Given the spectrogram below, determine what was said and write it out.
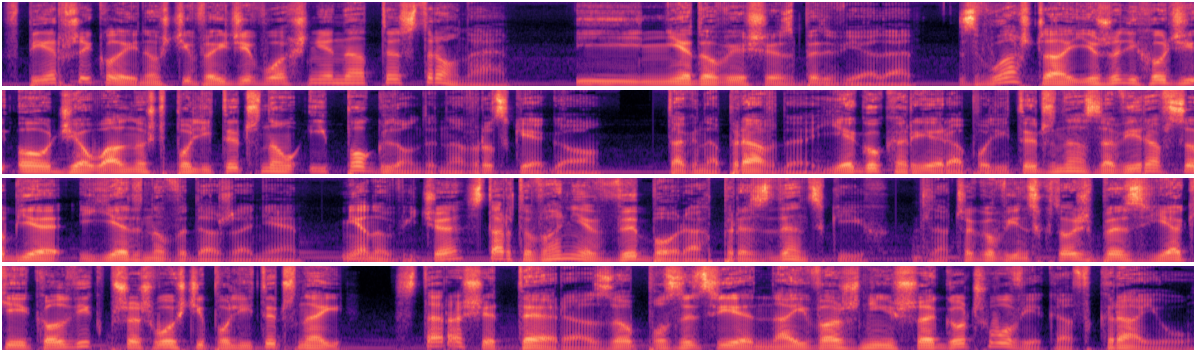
w pierwszej kolejności wejdzie właśnie na tę stronę. I nie dowie się zbyt wiele, zwłaszcza jeżeli chodzi o działalność polityczną i poglądy Nawrockiego. Tak naprawdę jego kariera polityczna zawiera w sobie jedno wydarzenie, mianowicie startowanie w wyborach prezydenckich. Dlaczego więc ktoś bez jakiejkolwiek przeszłości politycznej stara się teraz o pozycję najważniejszego człowieka w kraju?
